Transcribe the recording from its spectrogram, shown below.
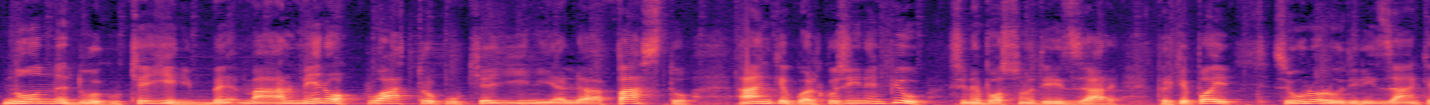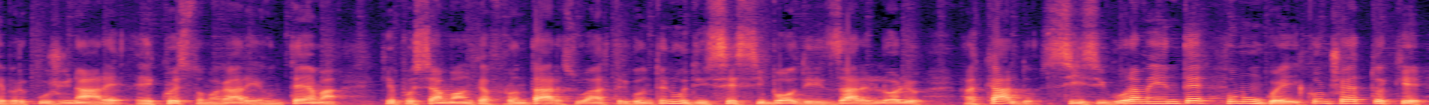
non due cucchiaini, ma almeno quattro cucchiaini al pasto, anche qualcosina in più se ne possono utilizzare, perché poi se uno lo utilizza anche per cucinare, e questo magari è un tema che possiamo anche affrontare su altri contenuti, se si può utilizzare l'olio a caldo, sì sicuramente, comunque il concetto è che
